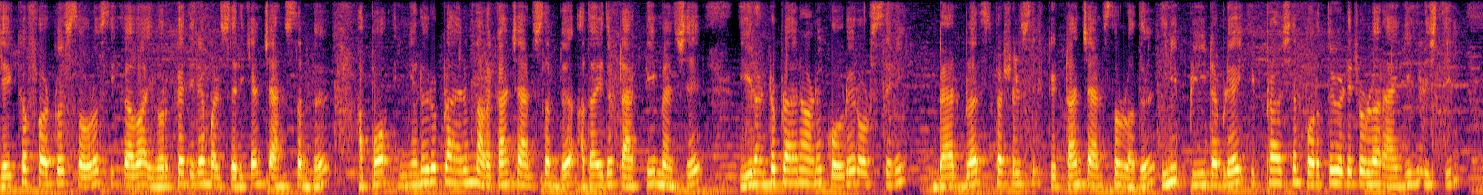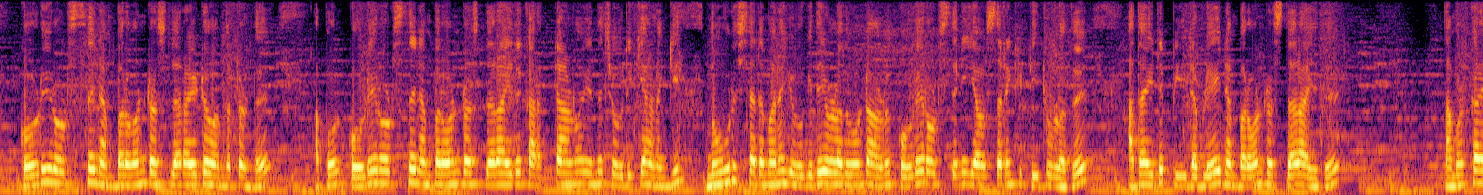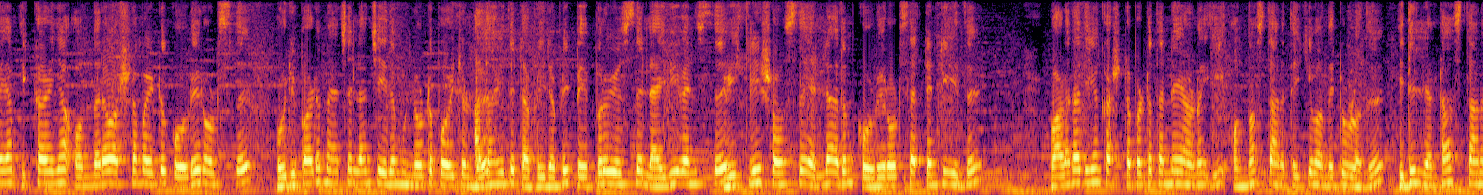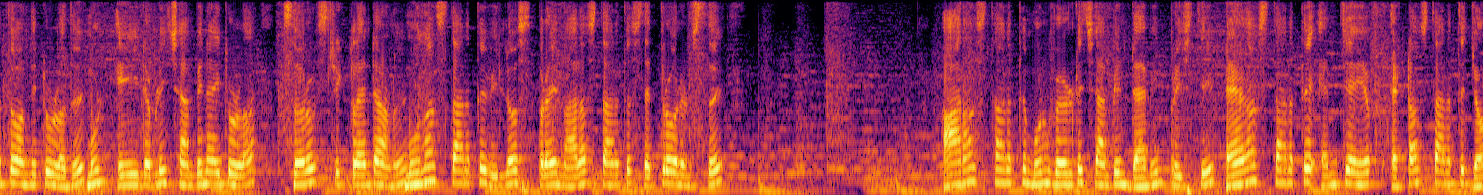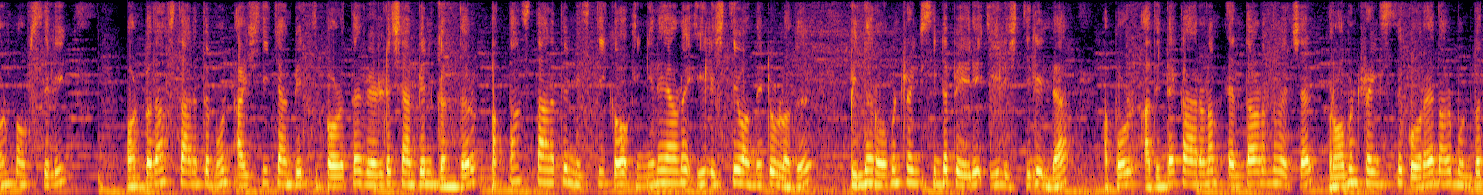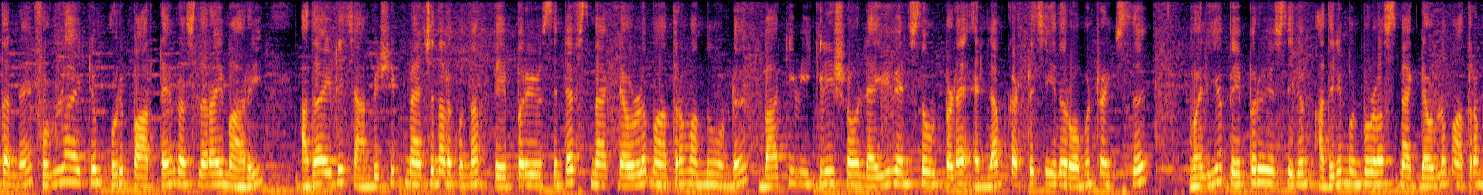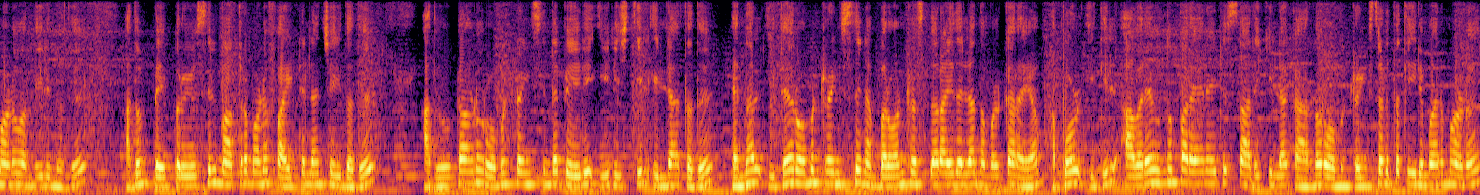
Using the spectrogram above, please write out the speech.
ജേക്കബ് ഫർട്ടോ സോളോ സിക്കാവ ഇവർക്കെതിരെ മത്സരിക്കാൻ ചാൻസ് ഉണ്ട്. അപ്പോൾ ഇങ്ങനൊരു പ്ലാനും നടക്കാൻ ചാൻസ് ഉണ്ട്. അതായത് ടാഗ് ടീം മാച്ച് ഈ രണ്ട് പ്ലാനാണ് കോഡി റോഡ്സിന് ബാഡ് ബ്ലഡ് സ്പെഷ്യൽസിൽ കിട്ടാൻ ചാൻസ് ഉള്ളത്. ഇനി പി ഡബ്ല്യു ഐ ഇപ്രാവശ്യം പുറത്തുവിട്ടിട്ടുള്ള റാങ്കിംഗ് ലിസ്റ്റിൽ കോഡി റോഡ്സ് നമ്പർ വൺ റെസ്ലറായിട്ട് വന്നിട്ടുണ്ട്. അപ്പോൾ Cody Rhodes number one wrestler ആയത് കറക്റ്റ് ആണോ എന്ന് ചോദിക്കുകയാണെങ്കിൽ നൂറ് ശതമാനം യോഗ്യതയുള്ളതുകൊണ്ടാണ് കോഡി റോഡ്സിന് ഈ അവസരം കിട്ടിയിട്ടുള്ളത്. അതായത് P W I number one wrestler ആയത്. നമ്മൾക്കറിയാം ഇക്കഴിഞ്ഞ ഒന്നര വർഷമായിട്ട് കോടി റോഡ്സ് ഒരുപാട് മാച്ച് എല്ലാം ചെയ്ത് മുന്നോട്ട് പോയിട്ടുണ്ട്. അതായത് W W pay per views live events weekly shows എല്ലാതും കോടി റോഡ്സ് അറ്റൻഡ് ചെയ്ത് വളരെയധികം കഷ്ടപ്പെട്ട് തന്നെയാണ് ഈ ഒന്നാം സ്ഥാനത്തേക്ക് വന്നിട്ടുള്ളത്. ഇതിൽ രണ്ടാം സ്ഥാനത്ത് വന്നിട്ടുള്ളത് മുൻ എ ഡബ്ല്യു ചാമ്പ്യൻ ആയിട്ടുള്ള സെറോ സ്ട്രിക്ലാൻഡ് ആണ് മൂന്നാം സ്ഥാനത്ത് വില്ലോ സ്പ്രേ നാലാം സ്ഥാനത്ത് സെത്രോലൻസ് ആറാം സ്ഥാനത്ത് മുൻ വേൾഡ് ചാമ്പ്യൻ ഡാമിൻ പ്രിസ്റ്റി. ഏഴാം സ്ഥാനത്ത് എം ജെ എഫ് എട്ടാം സ്ഥാനത്ത് ജോൺ മോക്സിലി. ഒൻപതാം സ്ഥാനത്ത് മുൻ ഐ സി ചാമ്പ്യൻ ഇപ്പോഴത്തെ വേൾഡ് ചാമ്പ്യൻ ഗന്ധർ പത്താം സ്ഥാനത്ത് മിസ്റ്റിക്കോ. ഇങ്ങനെയാണ് ഈ ലിസ്റ്റ് വന്നിട്ടുള്ളത്. പിന്നെ റോമൻ ട്രെങ്സിന്റെ പേര് ഈ ലിസ്റ്റിലില്ല. അപ്പോൾ അതിന്റെ കാരണം എന്താണെന്ന് വെച്ചാൽ റോമൻ ട്രെങ്സ് കുറെ നാൾ മുൻപ് തന്നെ ഫുള്ളായിട്ടും ഒരു പാർട്ട് ടൈം റെസ്ലറായി മാറി. അതായത് ചാമ്പ്യൻഷിപ്പ് മാച്ച് നടക്കുന്ന പേപ്പർ യൂസിന്റെ സ്മാക്ക് ഡൗണിൽ മാത്രം വന്നുകൊണ്ട് ബാക്കി വീക്കിലി ഷോ ലൈവ് ഇവൻസ് ഉൾപ്പെടെ എല്ലാം കട്ട് ചെയ്ത് റോമൻ ട്രെങ്സ് വലിയ പേപ്പർ യൂസിലും അതിനു മുൻപുള്ള സ്മാക്ക് ഡൗണിലും മാത്രമാണ് വന്നിരുന്നത്. അതും പേപ്പർ യൂസിൽ മാത്രമാണ് ഫൈറ്റ് എല്ലാം ചെയ്തത്. അതുകൊണ്ടാണ് റോമൻ ട്രെയിൻസിന്റെ പേര് ഈ ലിസ്റ്റിൽ ഇല്ലാത്തത്. എന്നാൽ ഇതേ Roman Reigns number one wrestler ആയതെല്ലാം നമ്മൾക്കറിയാം. അപ്പോൾ ഇതിൽ അവരെ ഒന്നും പറയാനായിട്ട് സാധിക്കില്ല. കാരണം റോമൻ ട്രെയിൻസ് എടുത്ത തീരുമാനമാണ്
